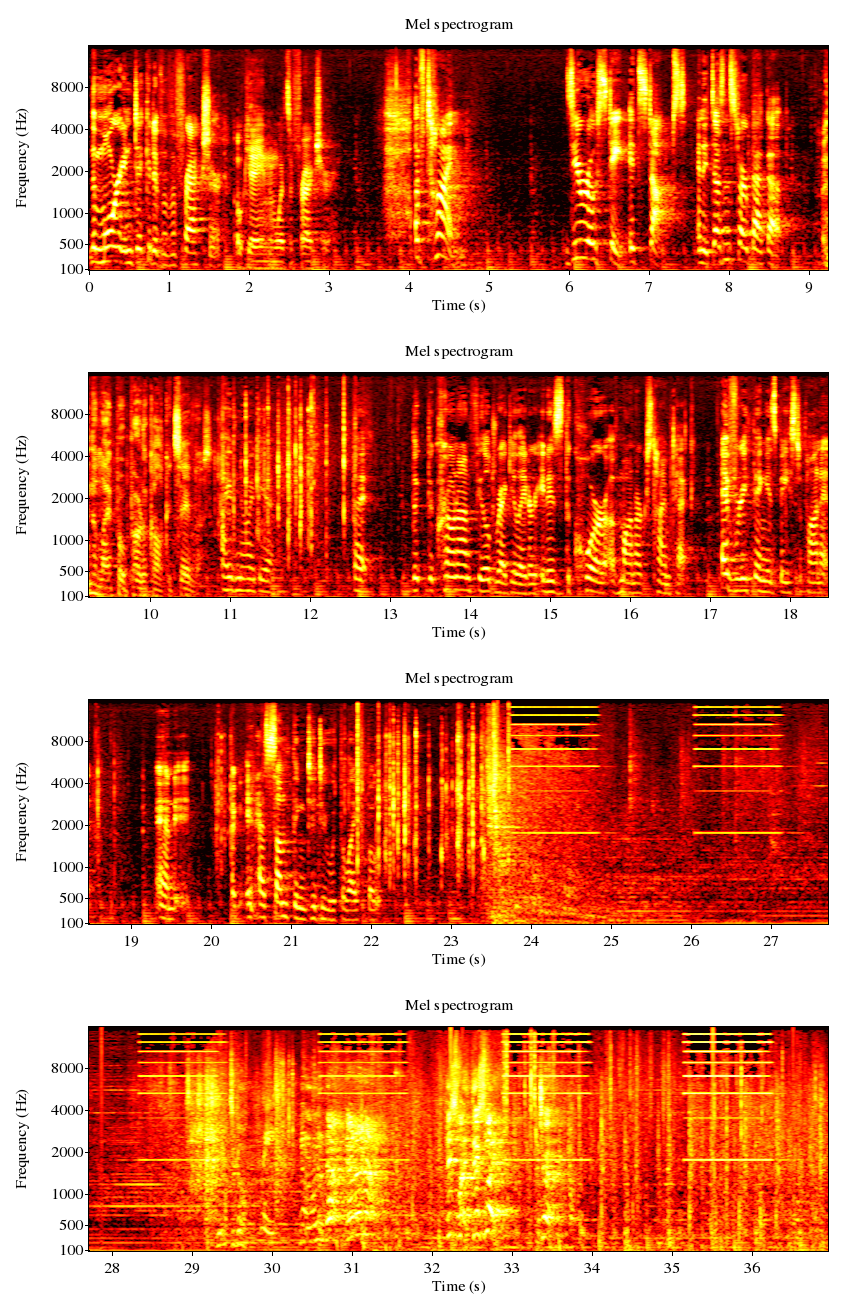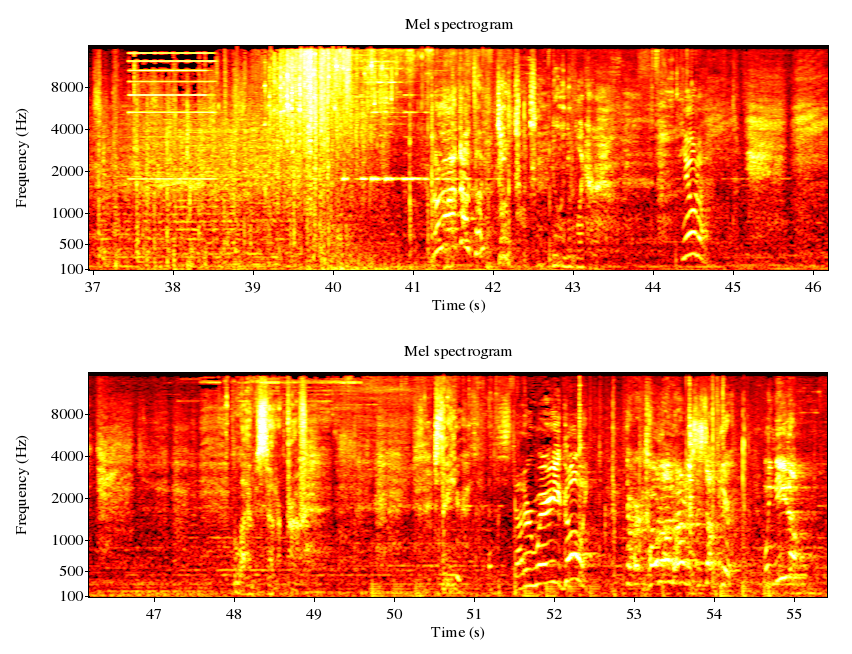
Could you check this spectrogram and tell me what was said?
the more indicative of a fracture. Okay, and what's a fracture? Of time. Zero state, it stops, and it doesn't start back up. And the lifeboat protocol could save us. I have no idea. But the, the Chronon field regulator, it is the core of Monarch's time tech. Everything is based upon it. And it, it has something to do with the lifeboat. We have to go. Wait, No, no, no, no, no, no! This way, this way! No, no, don't, don't, don't, don't. You on the blicker. Fiona! Lab is stutter-proof. Stay here. Stutter, where are you going? There are chronon harnesses up here. We need them.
